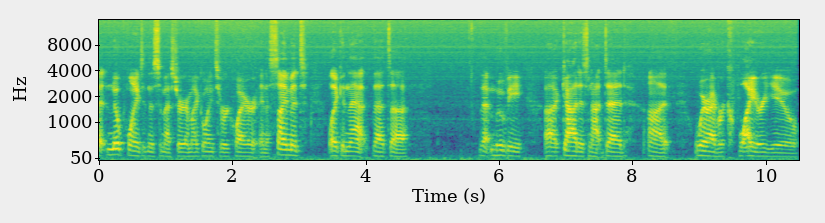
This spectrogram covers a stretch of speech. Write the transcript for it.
at no point in the semester am I going to require an assignment like in that that uh, that movie uh, God is not dead, uh, where I require you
